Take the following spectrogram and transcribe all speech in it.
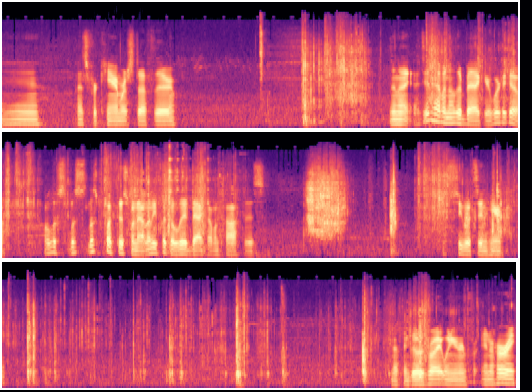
Yeah, that's for camera stuff there. Then I, I did have another bag here. Where'd it go? Well, let's let's let's put this one out. Let me put the lid back on top of this see what's in here. Nothing goes right when you're in a hurry.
